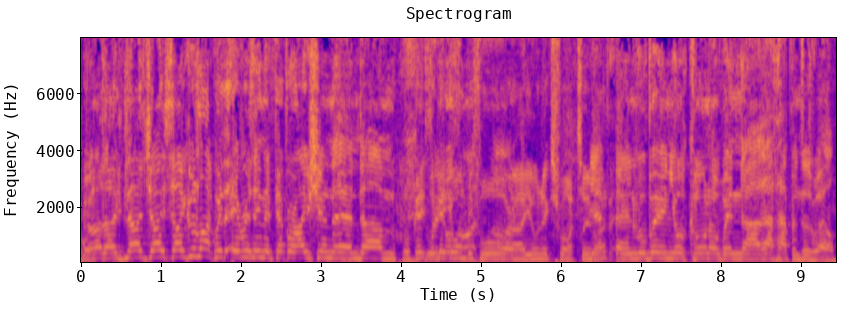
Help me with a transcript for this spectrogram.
right, no, Jay, so good luck with everything, the preparation, and um, We'll get, we'll get you your on fight. before Oh, uh, your next fight too, Yep, mate. and we'll be in your corner when uh, that happens as well.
